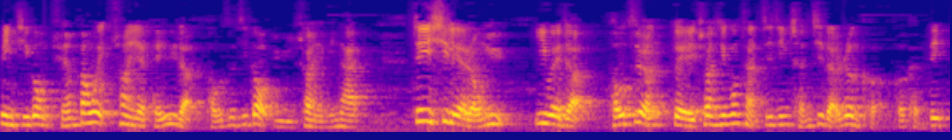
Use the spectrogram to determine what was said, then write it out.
并提供全方位创业培育的投资机构与创业平台，这一系列荣誉意味着。投资人对创新工厂基金成绩的认可和肯定，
